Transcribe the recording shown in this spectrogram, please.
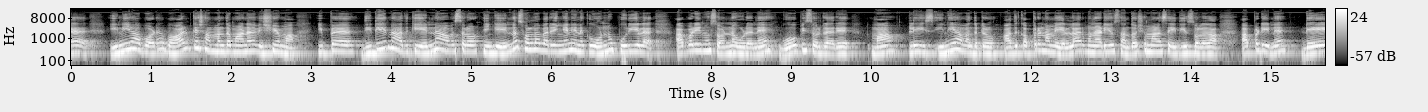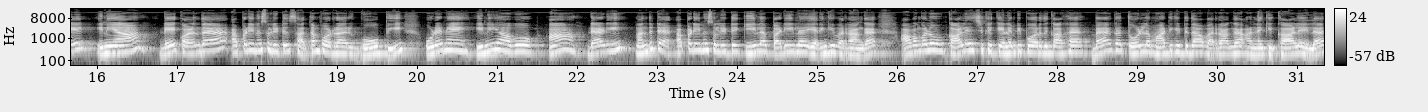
இனியாவோட வாழ்க்கை சம்பந்தமான விஷயமா? இப்போ திடீர்னு அதுக்கு என்ன அவசரம்? நீங்கள் என்ன சொல்ல வர்றீங்கன்னு எனக்கு ஒன்றும் புரியல. அப்படின்னு சொன்ன உடனே கோபி சொல்கிறாரு மா ப்ளீஸ் இனியா வந்துட்டோம். அதுக்கப்புறம் நம்ம எல்லார் முன்னாடியும் சந்தோஷமான செய்தியை சொல்லலாம். அப்படின்னு டே இனியா டே குழந்த அப்படின்னு சொல்லிட்டு சத்தம் போடுறாரு கோபி. உடனே இனியாவோ ஆ டேடி வந்துட்டேன் அப்படின்னு சொல்லிட்டு கீழே படியில் இறங்கி வர்றாங்க. அவங்களும் காலேஜுக்கு கிளம்பி போகிறதுக்காக பேகை தோளில் மாட்டிக்கிட்டு தான் வர்றாங்க அன்னைக்கு காலையில்.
